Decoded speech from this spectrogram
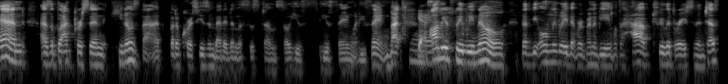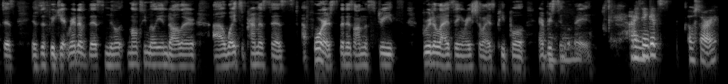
And as a Black person, he knows that, but of course he's embedded in the system, so he's he's saying what he's saying. But yes. obviously, we know that the only way that we're going to be able to have true liberation and justice is if we get rid of this multi-million dollar uh, white supremacist uh, force that is on the streets brutalizing racialized people every mm-hmm. single day. I think it's. Oh, sorry.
